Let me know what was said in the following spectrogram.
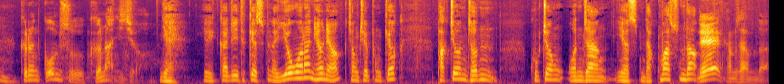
음. 그런 꼼수 그건 아니죠. 예. 여기까지 듣겠습니다. 영원한 현역 정치의 품격 박지원 전 국정원장이었습니다. 고맙습니다. 네, 감사합니다.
